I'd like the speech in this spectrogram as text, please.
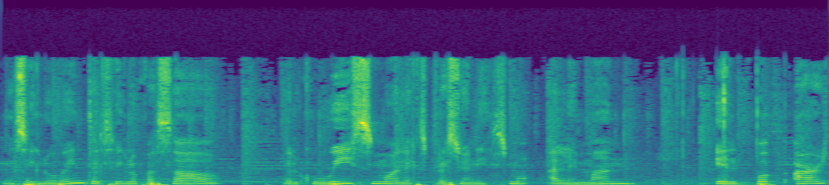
del siglo XX, el siglo pasado, el cubismo, el expresionismo alemán, el pop art.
